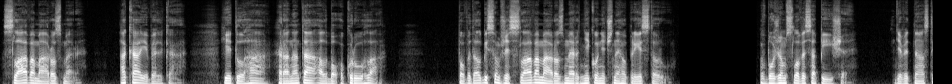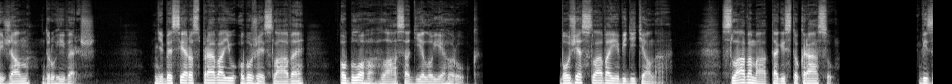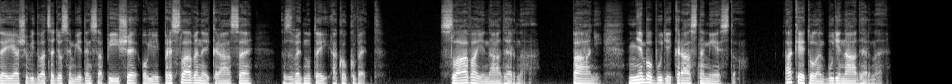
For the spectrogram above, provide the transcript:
Sláva má rozmer. Aká je veľká? Je dlhá, hranatá alebo okrúhla? Povedal by som, že sláva má rozmer nekonečného priestoru. V Božom slove sa píše 19. žalm, 2. verš. Nebesia rozprávajú o Božej sláve, obloha hlása dielo jeho rúk. Božia sláva je viditeľná. Sláva má takisto krásu. V Izaiášovi 28.1 sa píše o jej preslávenej kráse, zvednutej ako kvet. Sláva je nádherná. Páni, nebo bude krásne miesto. Aké to len bude nádherné.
